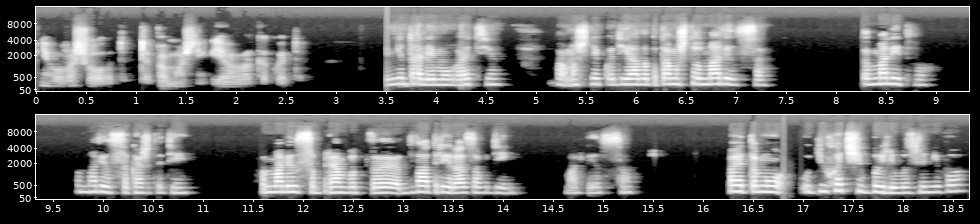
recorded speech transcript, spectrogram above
в него вошел этот помощник дьявола какой-то. Не дали ему войти, помощнику дьявола, потому что он молился молитву. Он молился каждый день. Он молился прям вот э, два-три раза в день. Молился. Поэтому дюхачи были возле него.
